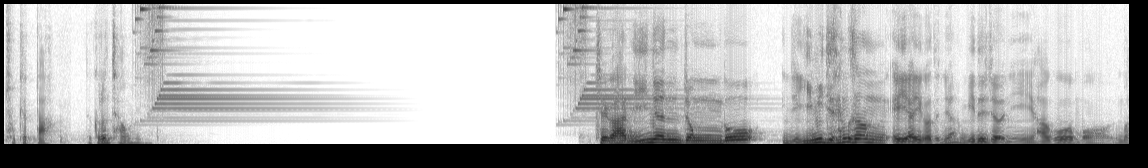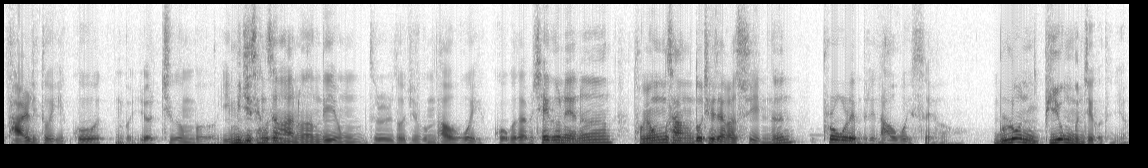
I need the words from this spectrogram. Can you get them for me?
좋겠다 그런 차원입니다. 제가 한 2년 정도 이제 이미지 생성 AI거든요. 미드저니하고 뭐, 뭐 달리도 있고 뭐 여- 지금 뭐 이미지 생성하는 내용들도 지금 나오고 있고 그다음에 최근에는 동영상도 제작할 수 있는 프로그램들이 나오고 있어요. 물론 비용 문제거든요.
